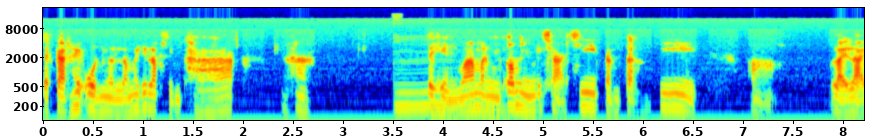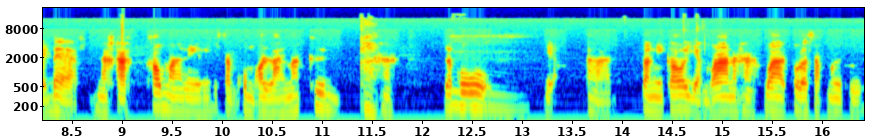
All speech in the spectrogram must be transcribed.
จากการให้โอนเงินแล้วไม่ได้รับสินค้านะคะอืมจะเห็นว่ามันก็มีมิจฉาชีพต่างๆ ที่อ่าหลายๆแบบนะคะ เข้ามาในสังคมออนไลน์มากขึ้นค่ะนะคะแล้วก็อืมอ่าตอนนี้ก็อย่างว่านะคะว่าโทรศัพท์มือถือ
